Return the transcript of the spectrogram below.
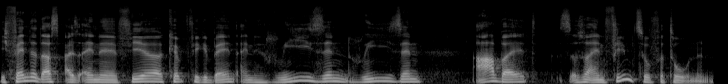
ich fände das als eine vierköpfige Band eine riesen, riesen Arbeit, so einen Film zu vertonen.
